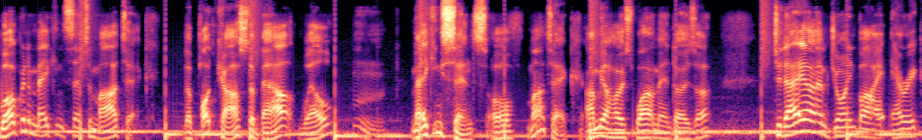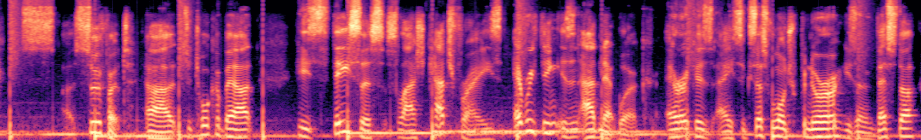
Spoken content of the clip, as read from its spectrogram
Welcome to Making Sense of Martech, the podcast about, well, hmm, making sense of Martech. I'm your host, Juan Mendoza. Today I am joined by Eric Seufert uh, to talk about his thesis slash catchphrase everything is an ad network. Eric is a successful entrepreneur, he's an investor,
